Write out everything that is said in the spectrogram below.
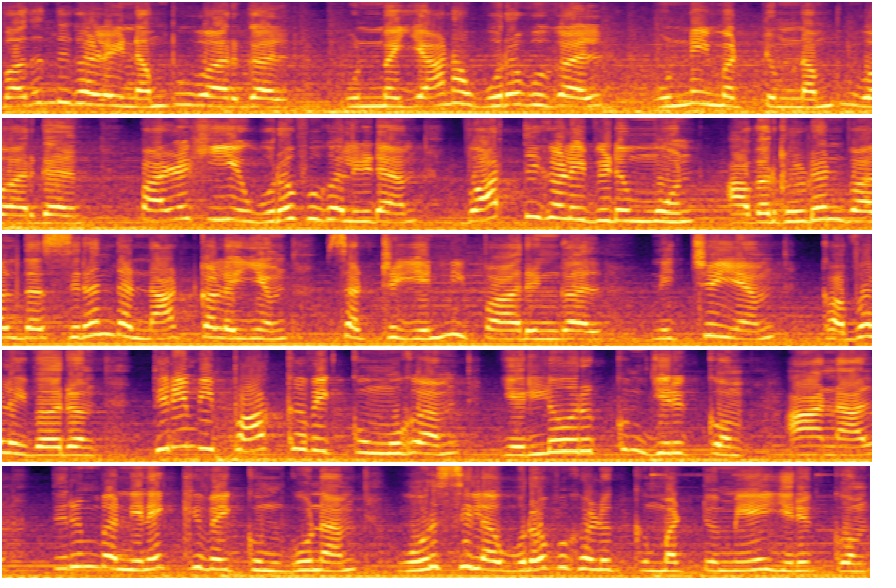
வதந்துகளை நம்புவார்கள். உண்மையான உறவுகள் உன்னை மட்டும் நம்புவார்கள். பழகிய உறவுகளிடம் வார்த்தைகளை விடும் முன் அவர்களுடன் வாழ்ந்த சிறந்த நாட்களையும் சற்று எண்ணி பாருங்கள். நிச்சயம் கவலை வரும். திரும்பி பார்க்க வைக்கும் முகம் எல்லோருக்கும் இருக்கும். ஆனால் திரும்ப நினைக்க வைக்கும் குணம் ஒரு சில உறவுகளுக்கு மட்டுமே இருக்கும்.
